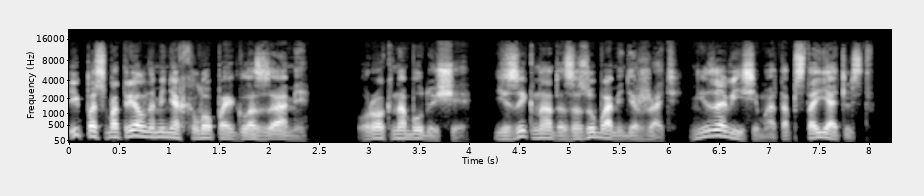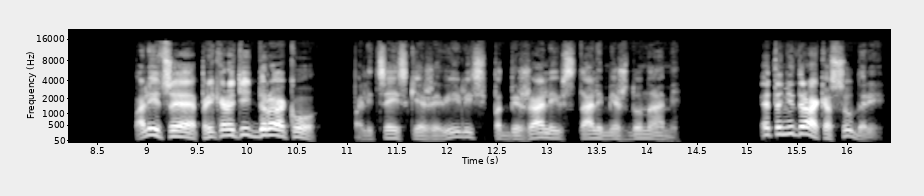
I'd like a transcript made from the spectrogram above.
и посмотрел на меня, хлопая глазами. Урок на будущее. Язык надо за зубами держать, независимо от обстоятельств. «Полиция! Прекратить драку!» Полицейские оживились, подбежали и встали между нами. «Это не драка, судари.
